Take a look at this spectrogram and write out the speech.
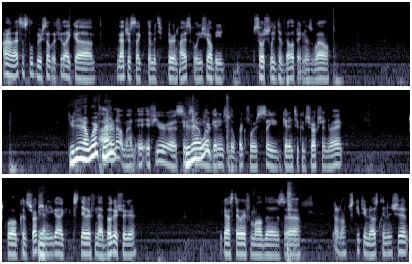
I don't know. That's a slippery slope. I feel like, uh, not just like the material in high school, you should all be socially developing as well. You do that at work, man. I don't know, man. If you're a 16 year old getting into the workforce, say you get into construction, right? Well, construction, Yeah. you gotta stay away from that booger sugar. You gotta stay away from all those. Uh, I don't know. Just keep your nose clean and shit.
